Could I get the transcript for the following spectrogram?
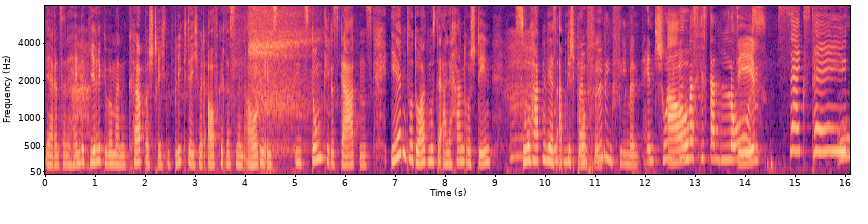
Während seine Hände gierig über meinen Körper strichen, blickte ich mit aufgerissenen Augen ins, ins Dunkel des Gartens. Irgendwo dort musste Alejandro stehen. So hatten wir es Beim abgesprochen. Vögeln filmen. Entschuldigung, Auf was ist da los? dem Sextape.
